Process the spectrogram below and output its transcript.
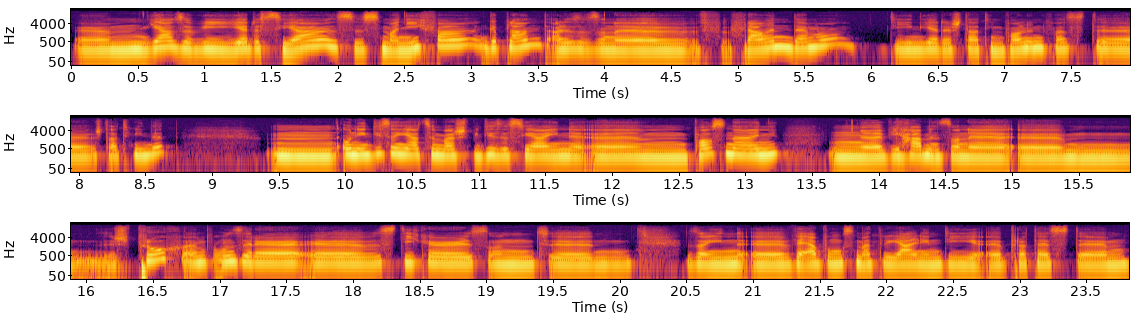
Ähm, ja, so wie jedes Jahr, es ist Manifa geplant, also so eine Frauendemo, die in jeder Stadt in Polen fast äh, stattfindet. Mm, und in diesem Jahr zum Beispiel, dieses Jahr in ähm, Poznań, wir haben so einen ähm, Spruch auf unsere äh, Stickers und äh, so in äh, Werbungsmaterialien, die äh, Proteste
